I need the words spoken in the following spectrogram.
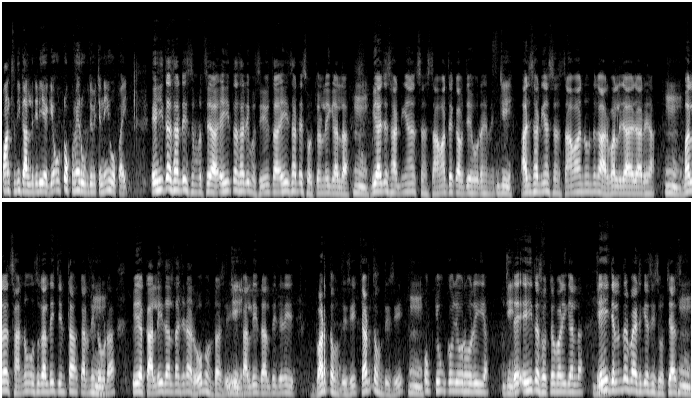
ਪੰਥ ਦੀ ਗੱਲ ਜਿਹੜੀ ਹੈਗੀ ਉਹ ਢੁਕਵੇਂ ਰੂਪ ਦੇ ਵਿੱਚ ਨਹੀਂ ਹੋ ਪਾਈ। ਇਹੀ ਤਾਂ ਸਾਡੀ ਸਮੱਸਿਆ ਇਹੀ ਤਾਂ ਸਾਡੀ ਮੁਸੀਬਤ ਆ ਇਹੀ ਸਾਡੇ ਸੋਚਣ ਲਈ ਗੱਲ ਆ ਵੀ ਅੱਜ ਸਾਡੀਆਂ ਸੰਸਥਾਵਾਂ ਤੇ ਕਬਜ਼ੇ ਹੋ ਰਹੇ ਨੇ। ਜੀ। ਅੱਜ ਸਾਡੀਆਂ ਸੰਸਥਾਵਾਂ ਨੂੰ ਨਿਘਾਰ ਵੱਲ ਲਿਜਾਇਆ ਜਾ ਰਿਹਾ। ਮਤਲਬ ਸਾਨੂੰ ਉਸ ਗੱਲ ਦੀ ਚਿੰਤਾ ਕਰਨ ਦੀ। ਲੋੜ ਆ ਵੀ ਅਕਾਲੀ ਦਲ ਦਾ ਜਿਹੜਾ ਰੋਬ ਹੁੰਦਾ। ਸੀ ਅਕਾਲੀ ਦਲ ਦੀ ਜਿਹੜੀ ਵੜਤ ਹੁੰਦੀ ਸੀ ਚੜ੍ਹਤ ਹੁੰਦੀ ਸੀ ਉਹ ਕਿਉਂ ਕਮਜ਼ੋਰ ਹੋ ਰਹੀ ਆ? ਤੇ ਇਹੀ ਤਾਂ ਸੋਚਣ ਵਾਲੀ ਗੱਲ ਆ। ਇਹੀ ਜਲੰਧਰ ਬੈਠ ਕੇ ਅਸੀਂ ਸੋਚਿਆ ਸੀ।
